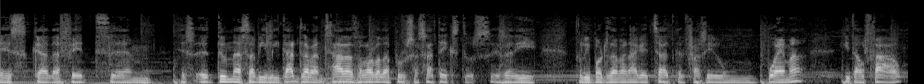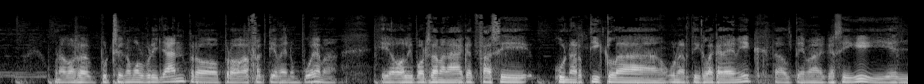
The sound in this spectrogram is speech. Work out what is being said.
és que de fet eh, és, eh, té unes habilitats avançades a l'hora de processar textos. És a dir, tu li pots demanar a aquest xat que et faci un poema i te'l fa una cosa potser no molt brillant, però, però efectivament un poema. I, o li pots demanar que et faci un article, un article acadèmic del tema que sigui i ell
